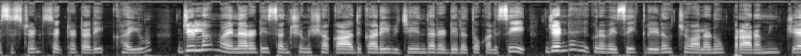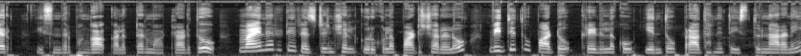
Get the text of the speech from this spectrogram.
assistant secretary Khayyum జిల్లా మైనారిటీ సంక్షేమ శాఖ అధికారి విజయేందర్ రెడ్డిలతో కలిసి జెండా ఎగురవేసి క్రీడోత్సవాలను ప్రారంభించారు. ఈ సందర్భంగా కలెక్టర్ మాట్లాడుతూ మైనారిటీ రెసిడెన్షియల్ గురుకుల పాఠశాలలో విద్యతో పాటు క్రీడలకు ఎంతో ప్రాధాన్యత ఇస్తున్నారని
